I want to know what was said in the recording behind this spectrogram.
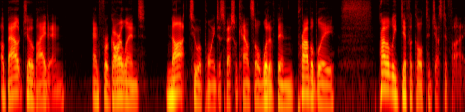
about Joe Biden and for Garland not to appoint a special counsel would have been probably probably difficult to justify.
